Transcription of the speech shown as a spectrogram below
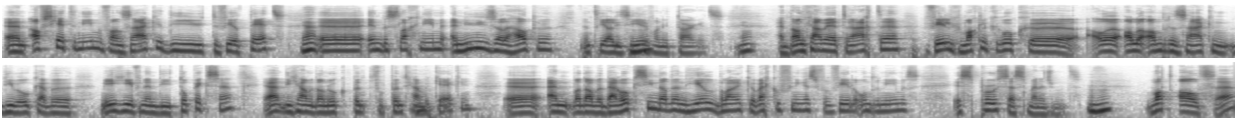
en afscheid te nemen van zaken die je te veel tijd Ja. eh, in beslag nemen en nu niet zullen helpen in het realiseren Mhm. van je targets. Ja. En dan gaan wij uiteraard eh, veel gemakkelijker ook eh, alle, alle andere zaken die we ook hebben meegegeven in die topics, hè, ja, die gaan we dan ook punt voor punt gaan bekijken. Eh, en wat dat we daar ook zien dat een heel belangrijke werkoefening is voor vele ondernemers, is process management. Mhm. Wat als, hè,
